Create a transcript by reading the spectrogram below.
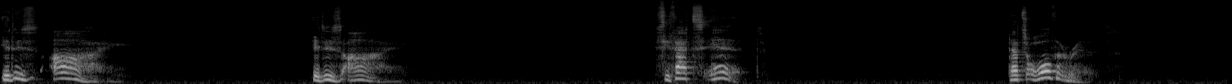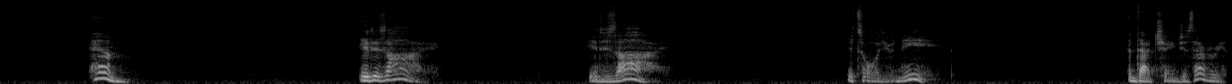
It is I. It is I. See, that's it. That's all there is. Him. It is I. It is I. It's all you need. And that changes everything.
